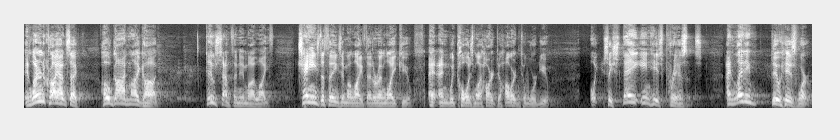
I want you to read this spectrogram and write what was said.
And learn to cry out and say, Oh God, my God, do something in my life. Change the things in my life that are unlike you and, and would cause my heart to harden toward you. Oh, see, stay in His presence and let Him do His work.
